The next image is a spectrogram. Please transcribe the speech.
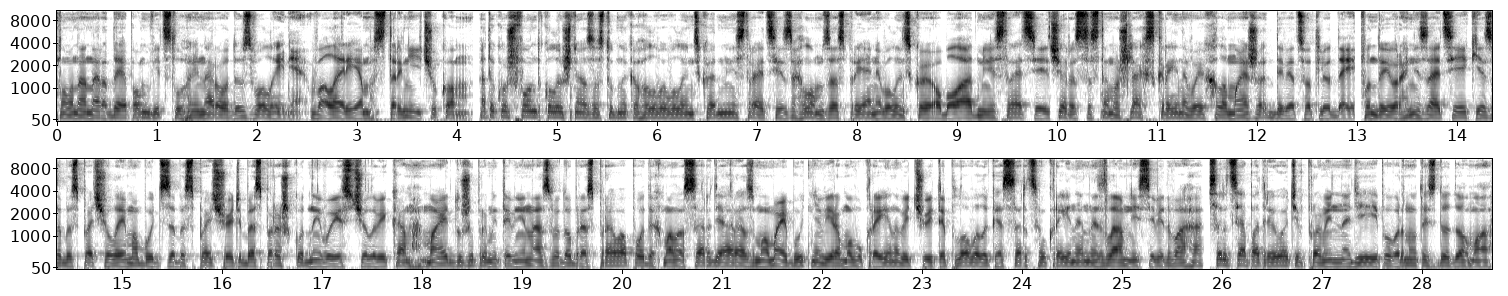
заснована нардепом від слуги народу з Волині Валерієм Стернійчуком, а також фонд колишнього заступника голови Волинської адміністрації. Загалом за сприяння Волинської обладміністрації через систему шлях з країни виїхало майже 900 людей. Фонди і організації, які забезпечували і, мабуть, забезпечують безперешкодний виїзд чоловікам, мають дуже примітивні назви: добра справа, подих милосердя, разом у майбутнє, віримо в Україну, відчуй тепло, велике серце України, незламність і відвага, серця патріотів, промінь надії повернутись додому.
